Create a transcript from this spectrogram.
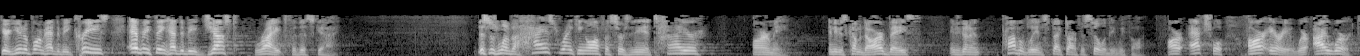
Your uniform had to be creased. Everything had to be just right for this guy. This was one of the highest ranking officers in the entire army. And he was coming to our base and he was going to probably inspect our facility, we thought our actual, our area where I worked.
